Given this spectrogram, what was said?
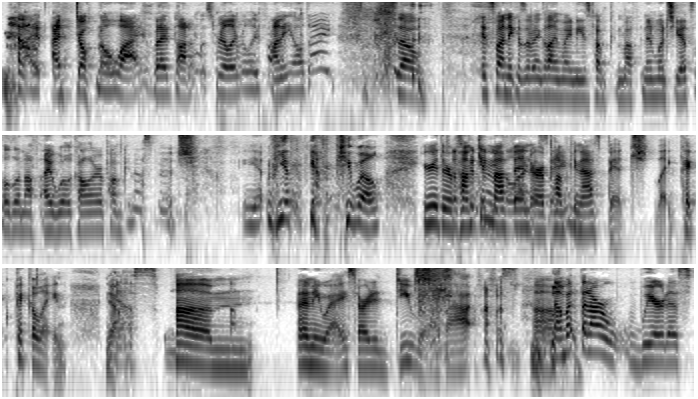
and I, I don't know why, but I thought it was really really funny all day. So. It's funny because I've been calling my niece pumpkin muffin, and when she gets old enough, I will call her a pumpkin ass bitch. Yep, yep, yep. You will. You're either a Just pumpkin muffin or a pumpkin ass bitch. Like pick pick a lane. No. Yes, Um. Anyway, sorry to derail that. that, was, um, that might have been our weirdest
